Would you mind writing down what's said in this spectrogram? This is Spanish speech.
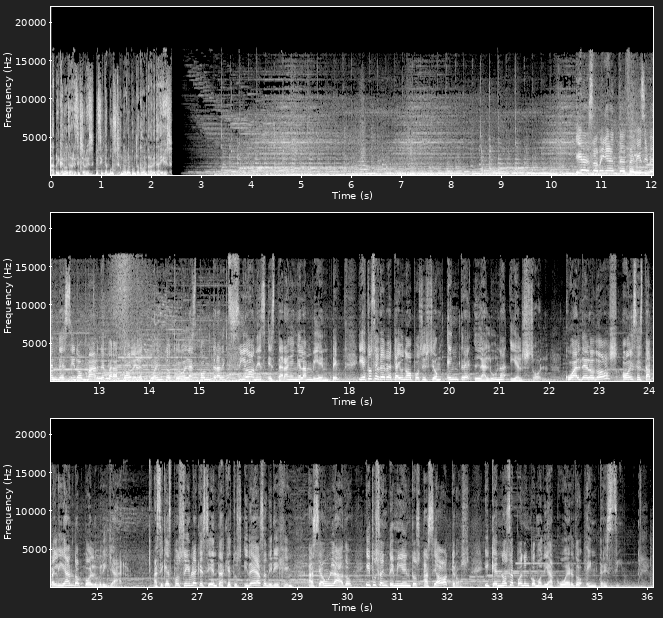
Aplican otras restricciones. Visita boostmobile.com para detalles. Y eso, mi gente, feliz y bendecido martes para todos. Y les cuento que hoy las contradicciones estarán en el ambiente. Y esto se debe a que hay una oposición entre la luna y el sol. ¿Cuál de los dos hoy se está peleando por brillar? Así que es posible que sientas que tus ideas se dirigen hacia un lado y tus sentimientos hacia otros. Y que no se ponen como de acuerdo entre sí.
